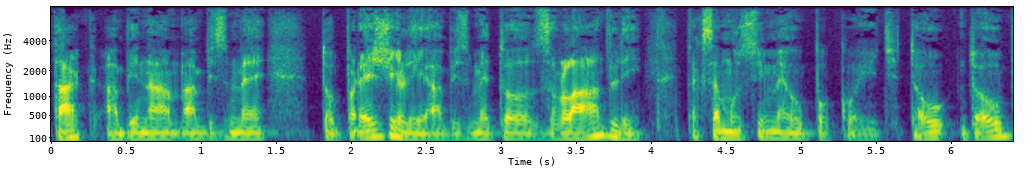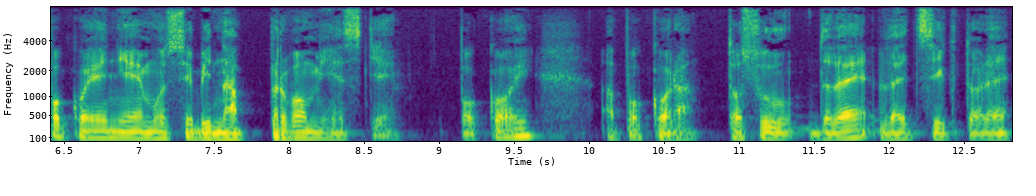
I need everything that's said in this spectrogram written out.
tak, aby, nám, aby sme to prežili, aby sme to zvládli, tak sa musíme upokojiť. To, to upokojenie musí byť na prvom mieste pokoj a pokora. To sú dve veci, ktoré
